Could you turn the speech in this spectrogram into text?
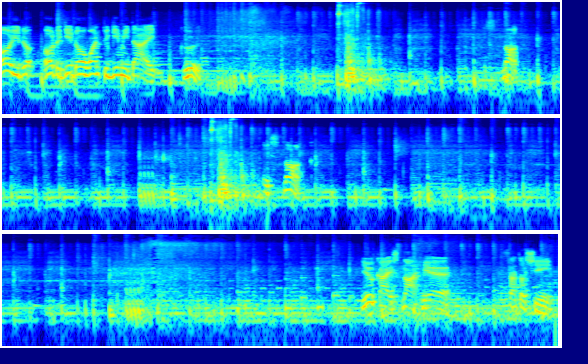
Oh, you don't. Oh, the game don't want to give me die. Good. Locked. You guys not here, Satoshi.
